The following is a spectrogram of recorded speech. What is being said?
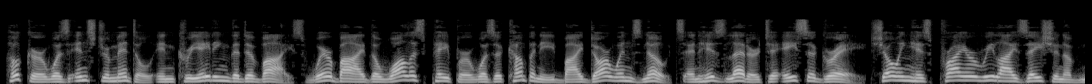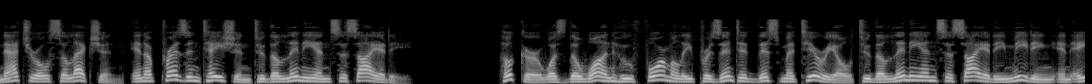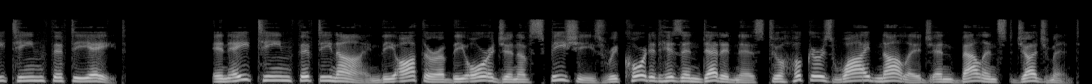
Hooker was instrumental in creating the device whereby the Wallace paper was accompanied by Darwin's notes and his letter to Asa Gray showing his prior realization of natural selection in a presentation to the Linnean Society. Hooker was the one who formally presented this material to the Linnean Society meeting in 1858. In 1859 the author of The Origin of Species recorded his indebtedness to Hooker's wide knowledge and balanced judgment.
